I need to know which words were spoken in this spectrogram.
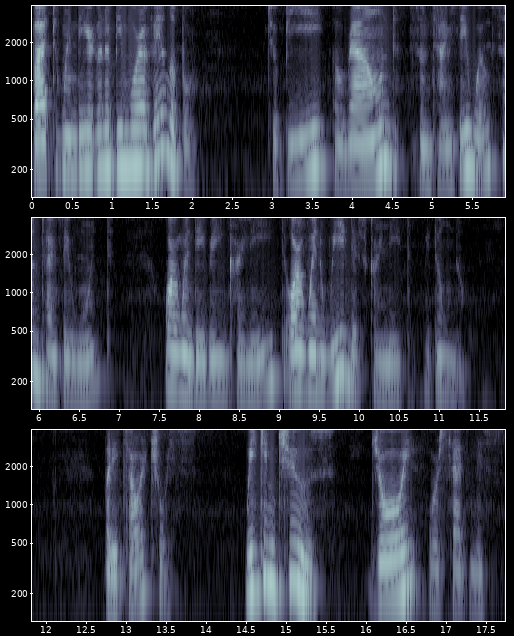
but when they are going to be more available to be around. Sometimes they will, sometimes they won't. Or when they reincarnate, or when we discarnate, we don't know. But it's our choice. We can choose joy or sadness.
